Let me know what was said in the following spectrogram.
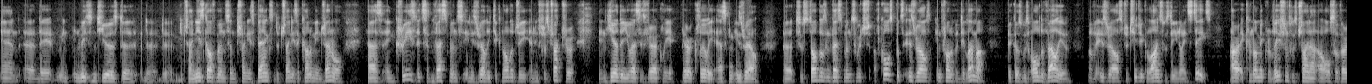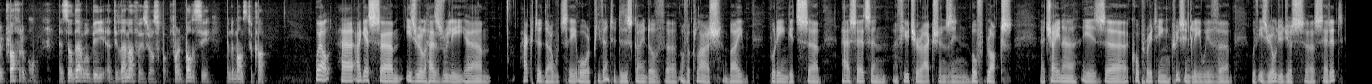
And uh, they, in, in, recent years, the, the, the, the, Chinese governments and Chinese banks and the Chinese economy in general has increased its investments in Israeli technology and infrastructure. And here the US is very, clear, very clearly asking Israel uh, to stop those investments, which of course puts Israel in front of a dilemma because with all the value of Israel's strategic alliance with the United States, our economic relations with China are also very profitable. And so that will be a dilemma for Israel's foreign policy in the months to come. Well, uh, I guess um, Israel has really um, acted, I would say, or prevented this kind of, uh, of a clash by putting its uh, assets and future actions in both blocks. Uh, China is uh, cooperating increasingly with uh, with Israel. You just said it.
